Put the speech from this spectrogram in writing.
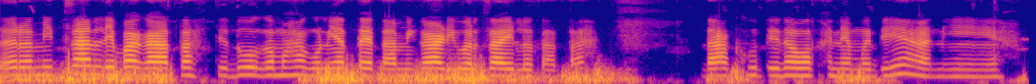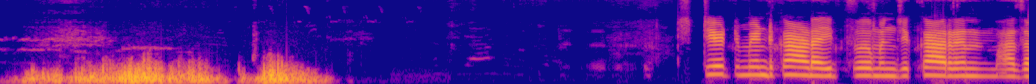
तर मी चालले बघा आता. ते दोघं मागून येत आहेत आम्ही गाडीवर जायलो आता. दाखवते दवाखान्यामध्ये आणि स्टेटमेंट काढायचं म्हणजे कारण माझा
